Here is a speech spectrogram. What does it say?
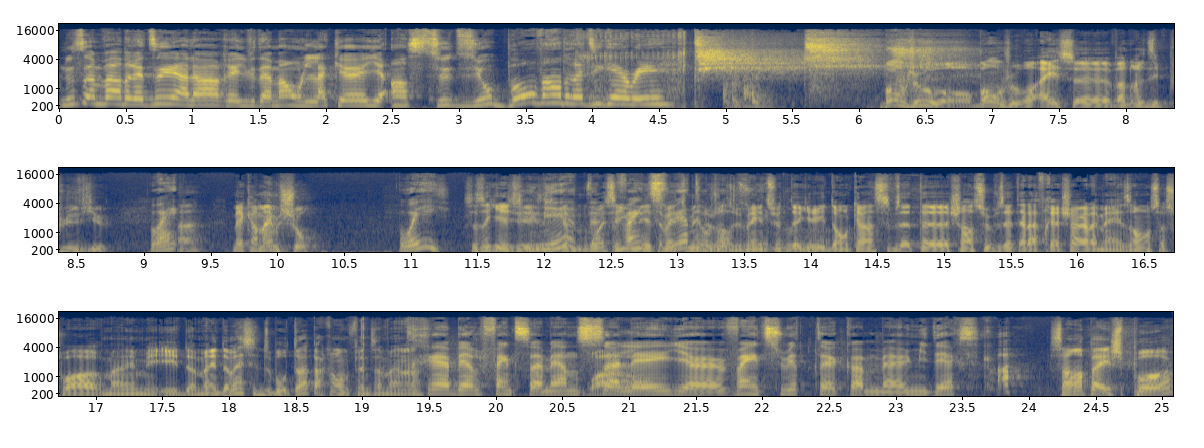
Nous sommes vendredi, alors évidemment, on l'accueille en studio. Bon vendredi, Gary. Bonjour, bonjour. Hey, ce vendredi pluvieux. Ouais. Hein? Mais quand même chaud. Oui. C'est ça qui est. Humide. comme- ouais, c'est humide. Ça va être 28 humide aujourd'hui, aujourd'hui. 28 degrés. Donc, hein, si vous êtes euh, chanceux, vous êtes à la fraîcheur à la maison ce soir même et, et demain. Demain, c'est du beau temps, par contre, fin de semaine. Hein? Très belle fin de semaine. Soleil, euh, 28 euh, comme euh, humidex. Ah, Ça n'empêche pas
